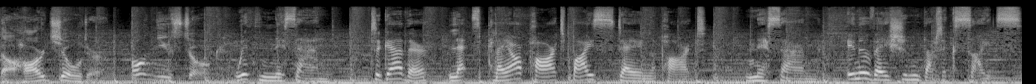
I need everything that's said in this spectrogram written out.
The Hard Shoulder on Newstalk. With Nissan. Together, let's play our part by staying apart. Nissan. Innovation that excites.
